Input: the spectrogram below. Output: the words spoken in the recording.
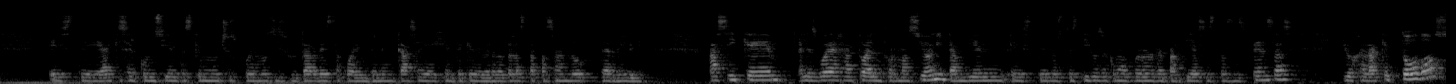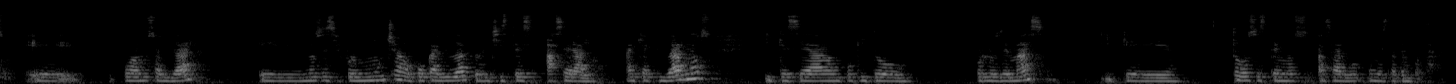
este, hay que ser conscientes que muchos podemos disfrutar de esta cuarentena en casa y hay gente que de verdad la está pasando terrible. Así que les voy a dejar toda la información y también este, los testigos de cómo fueron repartidas estas despensas y ojalá que todos eh, podamos ayudar. Eh, no sé si fue mucha o poca ayuda, pero el chiste es hacer algo. Hay que activarnos y que sea un poquito por los demás y que todos estemos a salvo en esta temporada.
